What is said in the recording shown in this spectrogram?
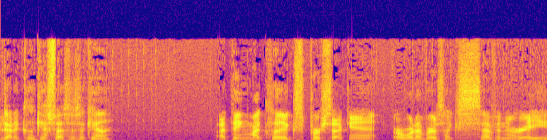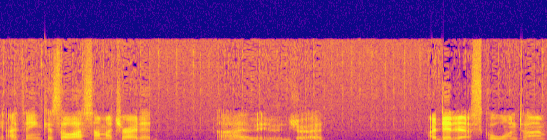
Gotta click as fast as I can. I think my clicks per second or whatever is like seven or eight. I think is the last time I tried it. I haven't even tried. I did it at school one time.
